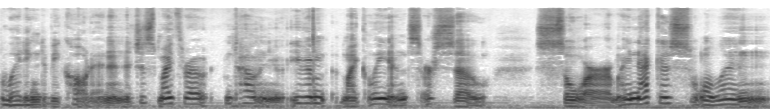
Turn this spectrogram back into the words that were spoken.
waiting to be called in and it's just my throat i'm telling you even my glands are so sore. My neck is swollen.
